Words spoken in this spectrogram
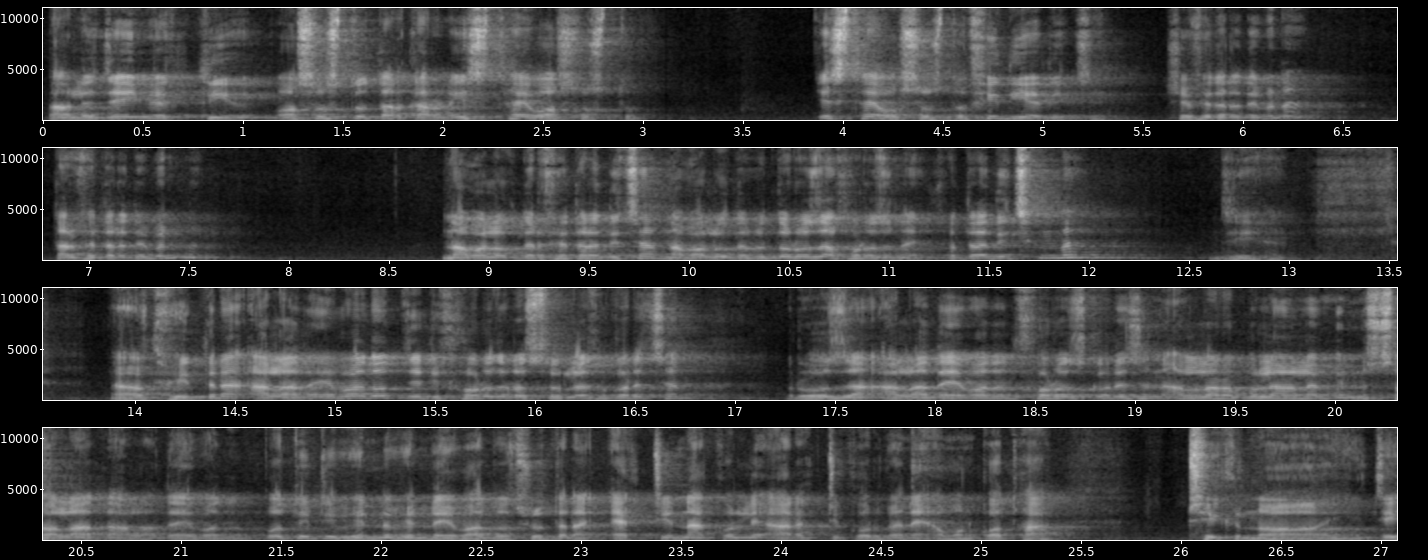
তাহলে যেই ব্যক্তি অসুস্থতার কারণে স্থায়ী অসুস্থ স্থায়ী অসুস্থ, ফি দিয়ে দিচ্ছে, সে ফেতরা দেবে না? তার ফেতরা দেবেন না? নাবালকদের ফেতরা দিচ্ছেন? নাবালকদের তো রোজা ফরজ নেই। ফেতরা দিচ্ছেন না? জি হ্যাঁ। ফিতরা আলাদা এবাদত যেটি ফরজ রসুল্লাহ করেছেন রোজা আলাদা এবাদত ফরজ করেছেন আল্লাহ রবুল্লা আলমিন সলাদ আলাদা ইবাদত, প্রতিটি ভিন্ন ভিন্ন এবাদত সুতরাং একটি না করলে আরেকটি করবে না এমন কথা ঠিক নয়। জি।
